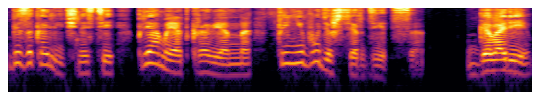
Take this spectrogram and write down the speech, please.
без околичностей, прямо и откровенно? Ты не будешь сердиться?» «Говори».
